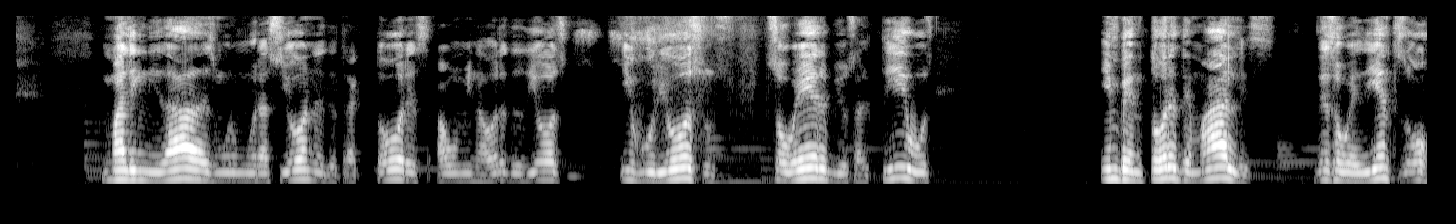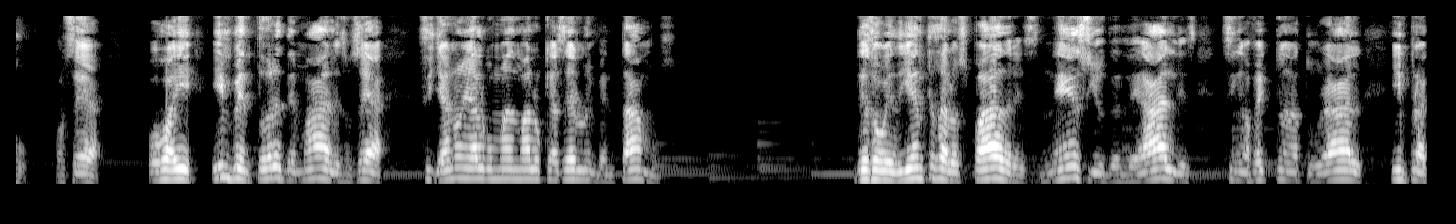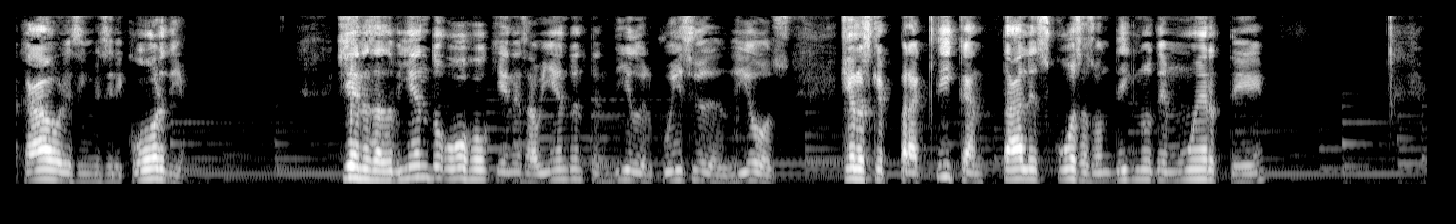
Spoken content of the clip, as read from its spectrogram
malignidades, murmuraciones, detractores, abominadores de Dios, injuriosos, soberbios, altivos, inventores de males, desobedientes, ojo, o sea, ojo ahí, inventores de males, o sea, si ya no hay algo más malo que hacer, lo inventamos. Desobedientes a los padres, necios, desleales, sin afecto natural, implacables, sin misericordia. Quienes habiendo, ojo, quienes habiendo entendido el juicio de Dios, que los que practican tales cosas son dignos de muerte,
